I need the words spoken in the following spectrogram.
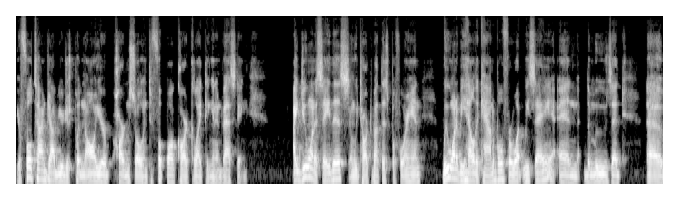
your full time job, you're just putting all your heart and soul into football card collecting and investing. I do want to say this, and we talked about this beforehand. We want to be held accountable for what we say and the moves that uh,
